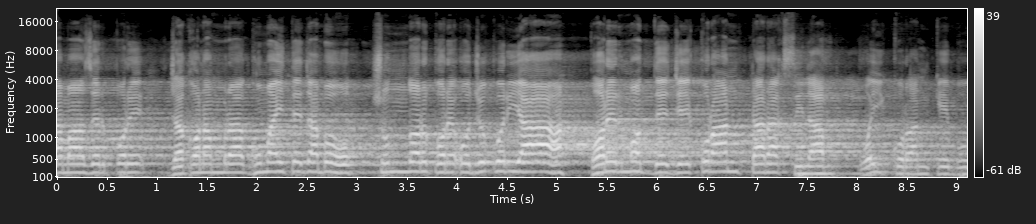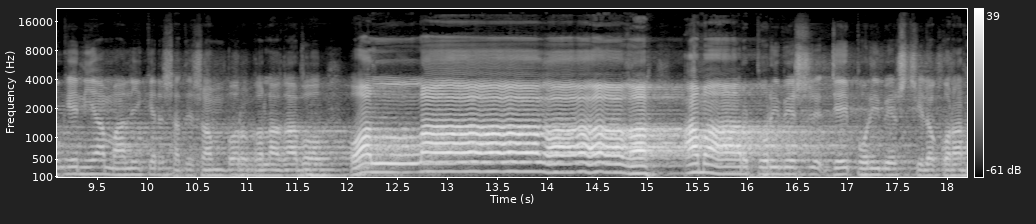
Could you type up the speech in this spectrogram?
নামাজের পরে যখন আমরা ঘুমাইতে যাব, সুন্দর করে অজু করিয়া ঘরের মধ্যে যে কোরআনটা রাখছিলাম, ওই কোরআনকে বুকে নিয়ে মালিকের সাথে সম্পর্ক লাগাবো। আল্লাহ, আমার পরিবেশ, যে পরিবেশ ছিল কোরআন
